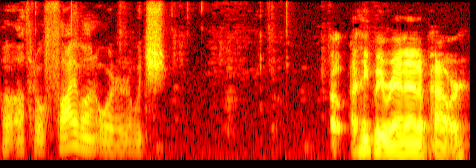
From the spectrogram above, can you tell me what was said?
Well, I'll throw five on order, which Oh, I think we ran out of power.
